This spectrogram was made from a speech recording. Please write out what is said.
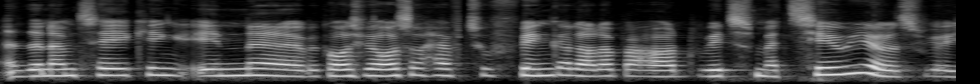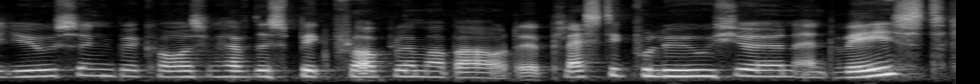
And then I'm taking in, uh, because we also have to think a lot about which materials we are using, because we have this big problem about uh, plastic pollution and waste.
